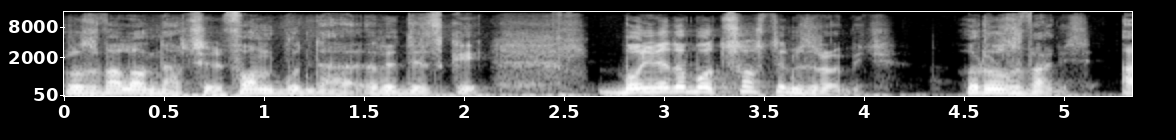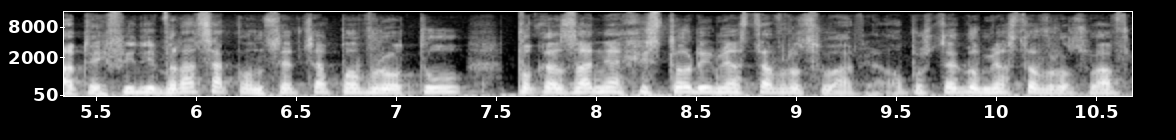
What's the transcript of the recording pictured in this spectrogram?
rozwalona, czy fond Budna Rydyckiej, bo nie wiadomo co z tym zrobić rozwalić. A w tej chwili wraca koncepcja powrotu, pokazania historii miasta Wrocławia. Oprócz tego miasto Wrocław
